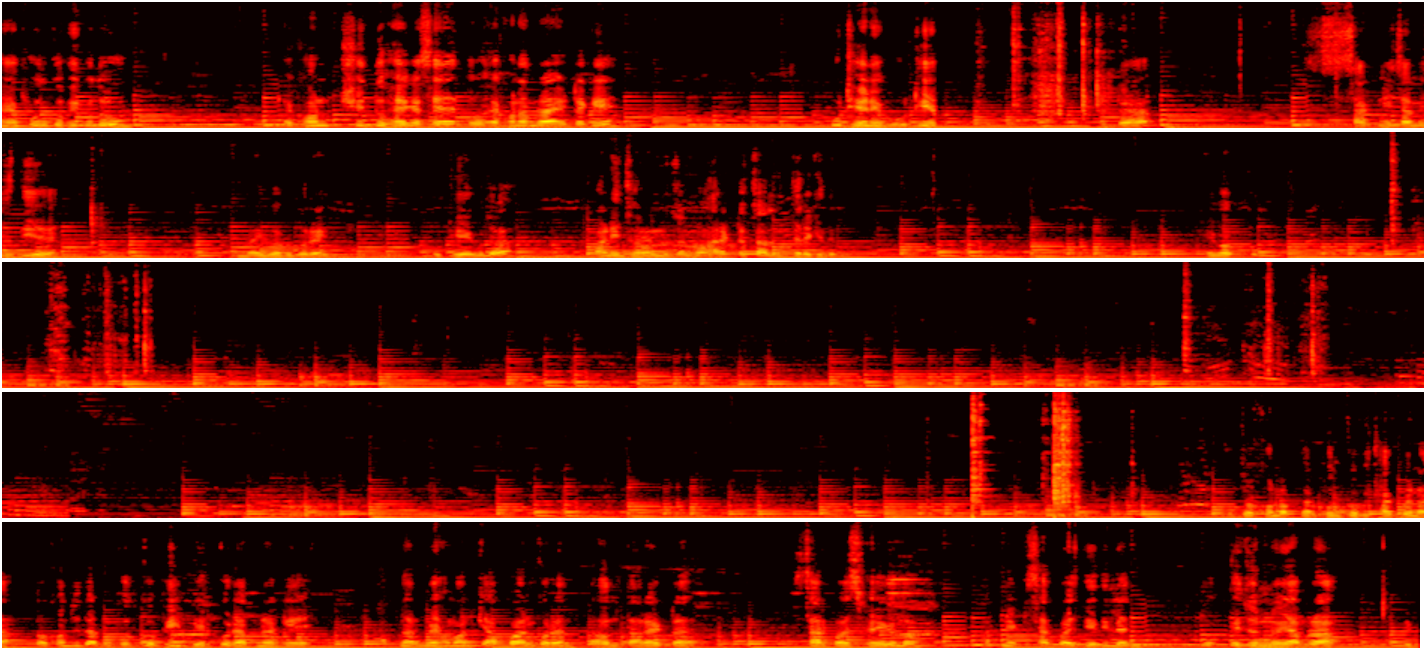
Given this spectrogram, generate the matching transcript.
হ্যাঁ ফুলকপিগুলো এখন সিদ্ধ হয়ে গেছে, তো এখন আমরা এটাকে উঠিয়ে নেব, উঠিয়ে এটা চাটনি চামিচ দিয়ে আমরা এইভাবে করে উঠিয়ে এগুলো পানি ঝরানোর জন্য আরেকটা চাল দিতে রেখে দেবো। এইভাবে করে। যখন আপনার ফুলকপি থাকবে না, তখন যদি আপনি ফুলকপি বের করে আপনাকে, আপনার মেহমানকে আপ্যায়ন করেন, তাহলে তারা একটা সারপ্রাইজ হয়ে গেল। আপনি একটা সারপ্রাইজ দিয়ে দিলেন। তো এজন্যই আমরা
